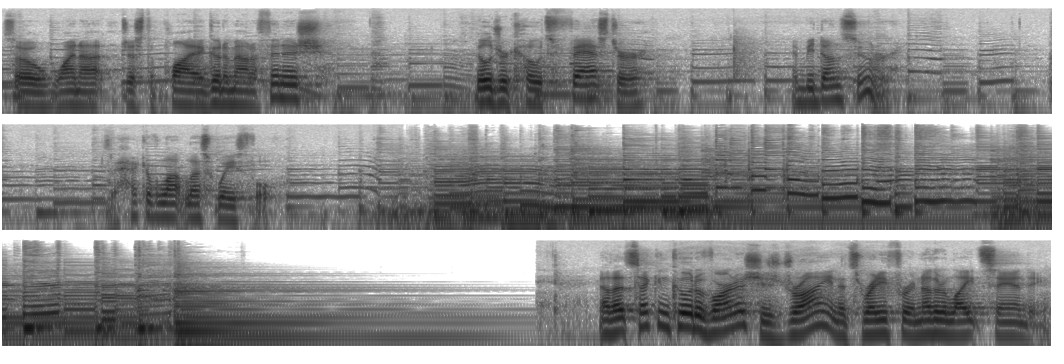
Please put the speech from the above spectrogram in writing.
So why not just apply a good amount of finish, build your coats faster, and be done sooner. It's a heck of a lot less wasteful. Now that second coat of varnish is dry and it's ready for another light sanding.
